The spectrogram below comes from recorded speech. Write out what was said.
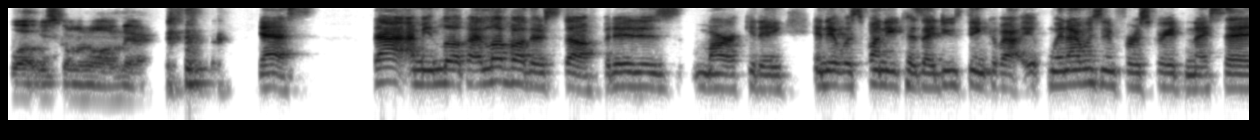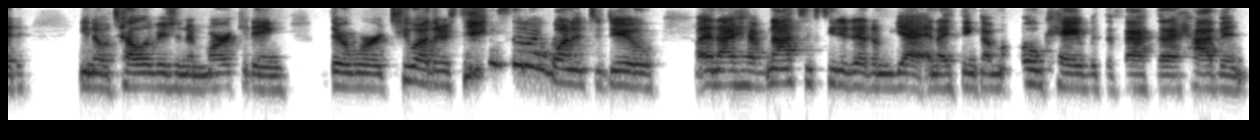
what was going on there. yes, that i mean look i love other stuff but it is marketing. And it was funny because i do think about it when i was in first grade and i said you know television and marketing there were two other things that i wanted to do and i have not succeeded at them yet and i think i'm okay with the fact that i haven't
